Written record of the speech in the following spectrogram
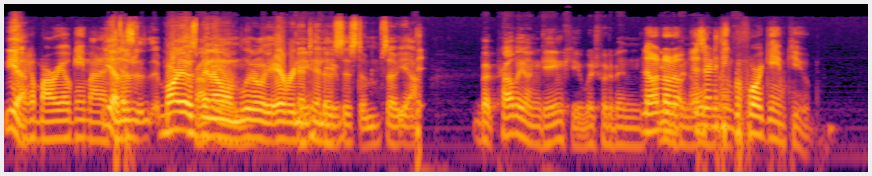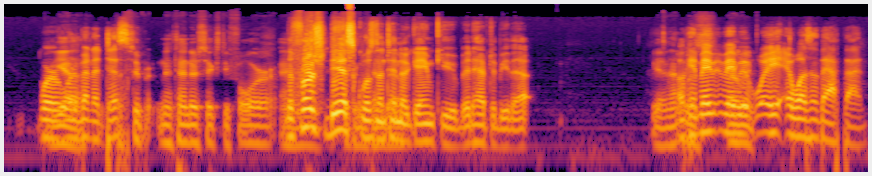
yeah, Like a Mario game on a yeah. disc? There's, Mario's been on on literally every Nintendo system, so yeah. But probably on GameCube, which would have been No, you no, no. Is there anything enough. before GameCube? Where it would have been a disc? Super Nintendo 64. The first disc Super was Nintendo GameCube. It'd have to be that. Yeah, that Okay, maybe maybe early- it wasn't that then.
